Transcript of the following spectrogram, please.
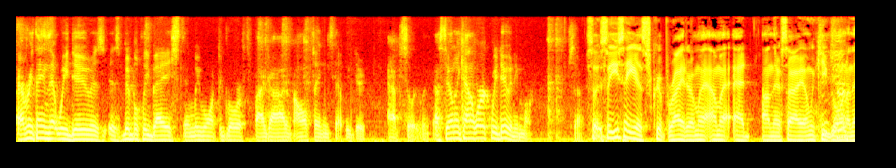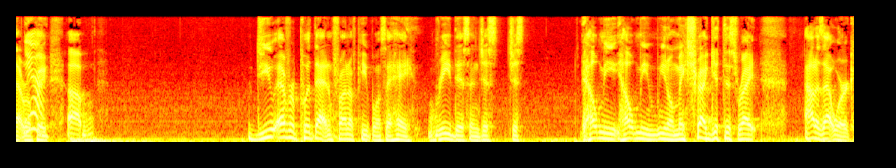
everything that we do is, is biblically based and we want to glorify God in all things that we do. Absolutely. That's the only kind of work we do anymore. So, So so you say you're a script writer. I'm gonna, I'm gonna add on there. Sorry, I'm gonna keep going on that real Yeah. quick. Um, do you ever put that in front of people and say, "Hey, read this and just just help me help me, you know, make sure I get this right"? How does that work?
